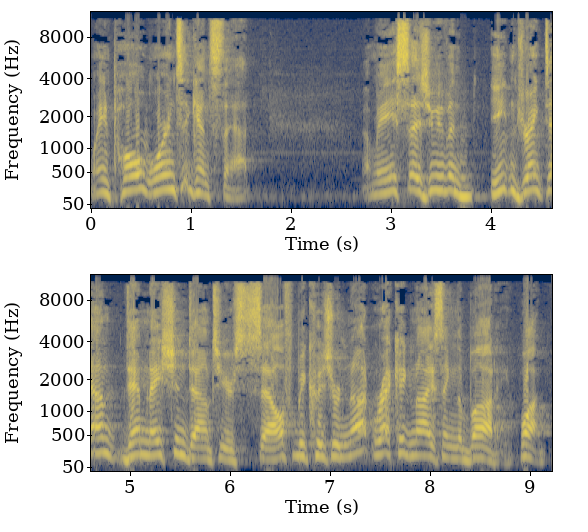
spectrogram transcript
I mean, Paul warns against that. I mean, he says you even eat and drink down damnation down to yourself because you're not recognizing the body. What?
